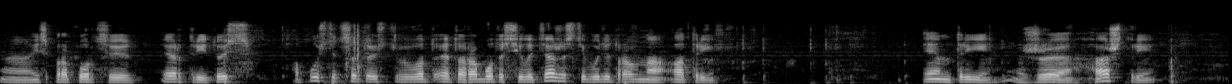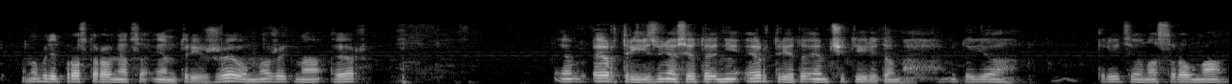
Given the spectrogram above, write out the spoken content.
э, из пропорции R3. То есть опустится, то есть вот эта работа силы тяжести будет равна А3. М3GH3 оно будет просто равняться М3G умножить на R R3, извиняюсь, это не R3, это M4. Там, это я, третья у нас равна,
